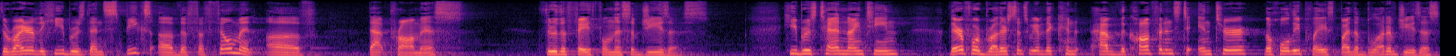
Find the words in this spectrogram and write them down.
the writer of the Hebrews then speaks of the fulfillment of that promise through the faithfulness of Jesus. Hebrews 10 19. Therefore, brothers, since we have the, have the confidence to enter the holy place by the blood of Jesus,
